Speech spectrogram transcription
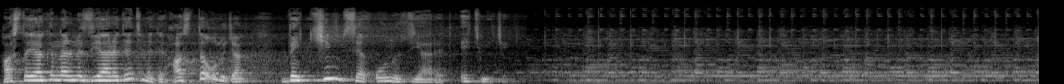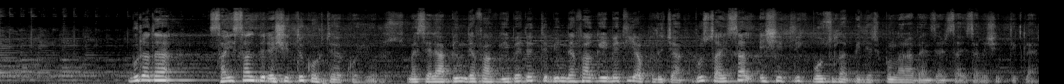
Hasta yakınlarını ziyaret etmedi, hasta olacak ve kimse onu ziyaret etmeyecek. Burada sayısal bir eşitlik ortaya koyuyoruz. Mesela bin defa gıybet etti, bin defa gıybeti yapılacak. Bu sayısal eşitlik bozulabilir. Bunlara benzer sayısal eşitlikler.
